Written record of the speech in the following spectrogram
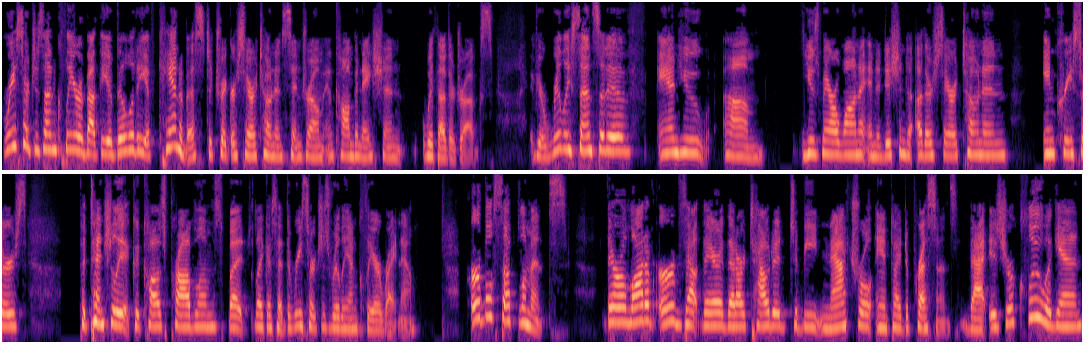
research is unclear about the ability of cannabis to trigger serotonin syndrome in combination with other drugs if you're really sensitive and you um, use marijuana in addition to other serotonin increasers potentially it could cause problems but like i said the research is really unclear right now herbal supplements there are a lot of herbs out there that are touted to be natural antidepressants. That is your clue again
